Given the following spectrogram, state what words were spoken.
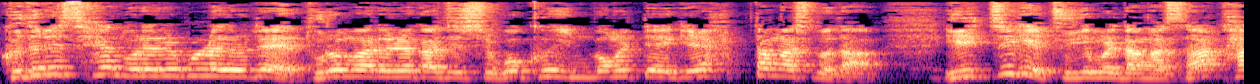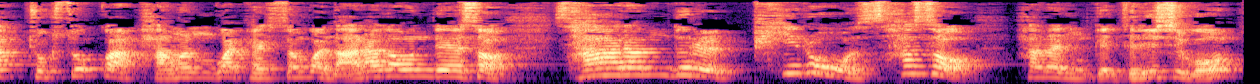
그들이 새 노래를 불러 이르되 두루마리를 가지시고 그 인봉을 떼기에 합당하시도다. 일찍이 죽임을 당하사 각 족속과 방언과 백성과 나라 가운데에서 사람들을 피로 사서 하나님께 드리시고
